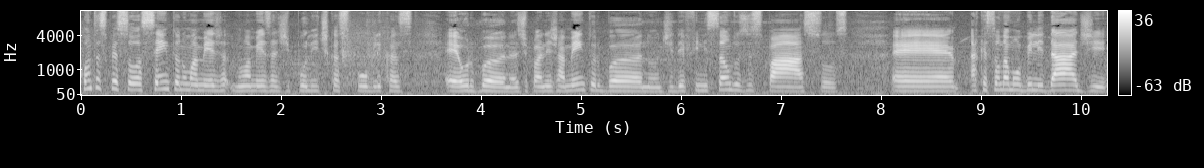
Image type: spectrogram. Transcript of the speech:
Quantas pessoas sentam numa mesa, numa mesa de políticas públicas é, urbanas, de planejamento urbano, de definição dos espaços, é, a questão da mobilidade,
